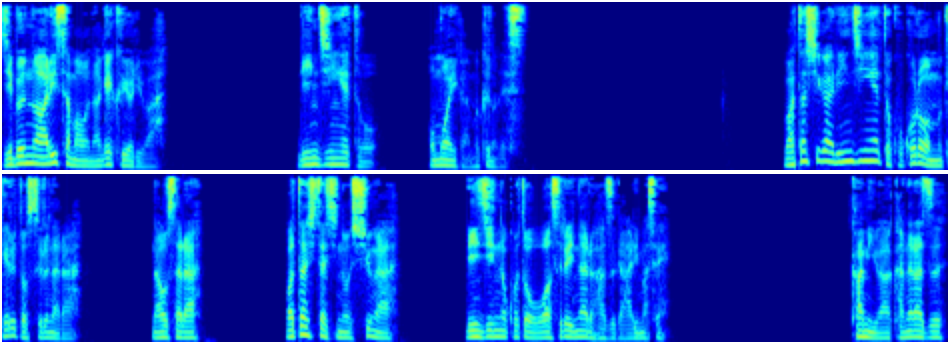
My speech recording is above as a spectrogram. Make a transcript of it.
自分のありさまを嘆くよりは、隣人へと思いが向くのです。私が隣人へと心を向けるとするなら、なおさら、私たちの主が隣人のことをお忘れになるはずがありません。神は必ず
